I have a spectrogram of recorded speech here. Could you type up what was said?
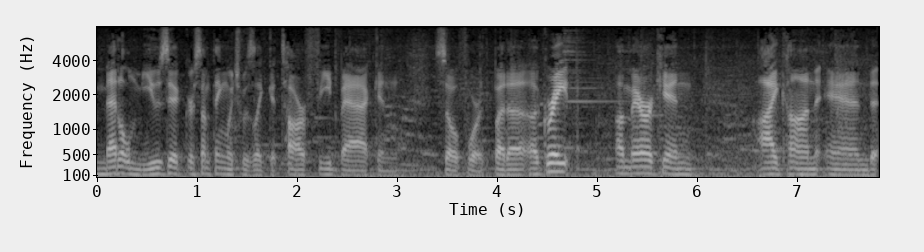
Metal Music or something, which was like guitar feedback and so forth. But a, a great American icon and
